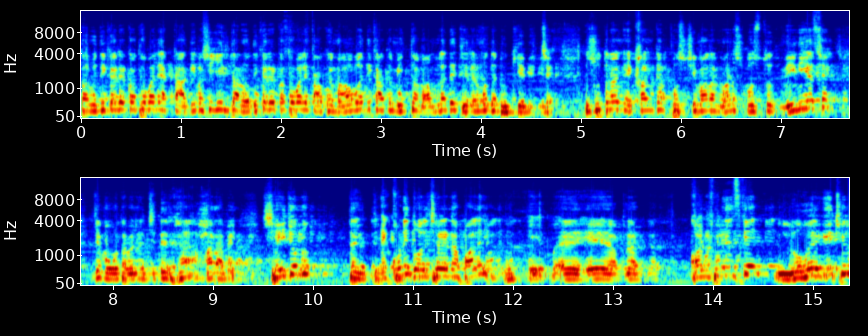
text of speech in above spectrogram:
তার অধিকারের কথা বলে, একটা আদিবাসী যদি তার অধিকারের কথা বলে, কাউকে মাওবাদী, কাউকে মিথ্যা মামলা দিয়ে জেলের মধ্যে ঢুকিয়ে দিচ্ছে। তো সুতরাং এখানকার পশ্চিমবাংলার মানুষ প্রস্তুত নিয়ে নিয়েছে যে মমতা ব্যানার্জিদের হারাবে। সেই জন্য এখনই দল ছেড়ে না পালে আপনার কনফিডেন্সকে লো হয়ে গিয়েছিল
